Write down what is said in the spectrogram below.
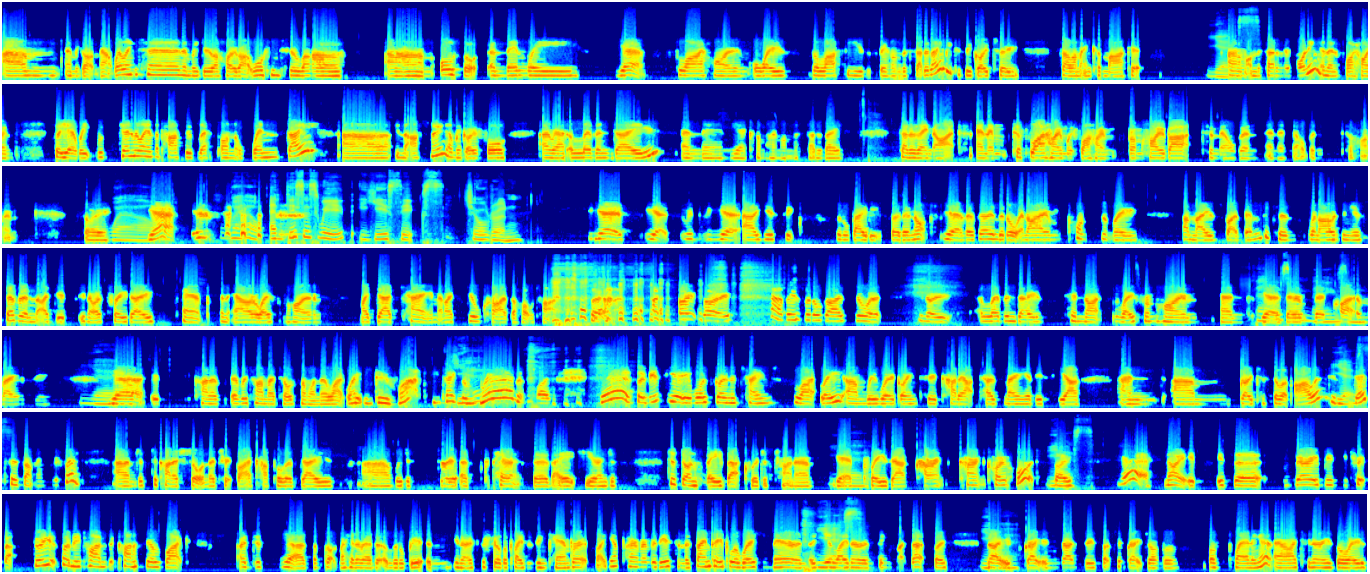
Um, and we got Mount Wellington and we do a Hobart walking tour, um, all sorts. And then we, yeah, fly home always. The last few years it's been on the Saturday because we go to Salamanca Market Yes. um, on the Saturday morning and then fly home. So yeah, we, we generally in the past we've left on a Wednesday uh, in the afternoon and we go for around eleven days and then yeah come home on the Saturday Saturday night and then to fly home we fly home from Hobart to Melbourne and then Melbourne to home. So wow. yeah, wow. And this is with year six children. yes, yes, with yeah our year six little babies. So they're not yeah they're very little and I'm constantly amazed by them because when I was in year seven, I did, you know, a three day camp an hour away from home. My dad came and I still cried the whole time. So I don't know how these little guys do it. You know, 11 days, 10 nights away from home. And That yeah, they're, they're quite amazing. yeah. Yeah, it's kind of every time I tell someone, they're like, wait, you do what? You take them Yeah. where? And it's like, yeah. So this year it was going to change slightly. Um, we were going to cut out Tasmania this year and um, go to Phillip Island Yes. instead for something different, um, just to kind of shorten the trip by a couple of days. Uh, we just do a parent survey each year and just just on feedback, we're just trying to yeah, Yeah. please our current current cohort. So yeah, no, it's it's a very busy trip, but doing it so many times, it kind of feels like I just yeah, I've got my head around it a little bit, and you know, especially all the places in Canberra, it's like, yep, I remember this, and the same people are working there, and a year later, and things like that. So Yeah. no, it's great, and you guys do such a great job of of planning it. Our itinerary is always,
